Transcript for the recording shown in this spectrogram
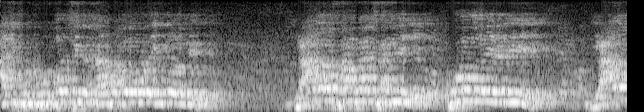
అది ఇప్పుడు గుర్తొచ్చిన నర్మదలో కూడా ఇంట్లో ఉంది. యాదవ సామ్రాజ్యాన్ని కూలదోయండి యాదవ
